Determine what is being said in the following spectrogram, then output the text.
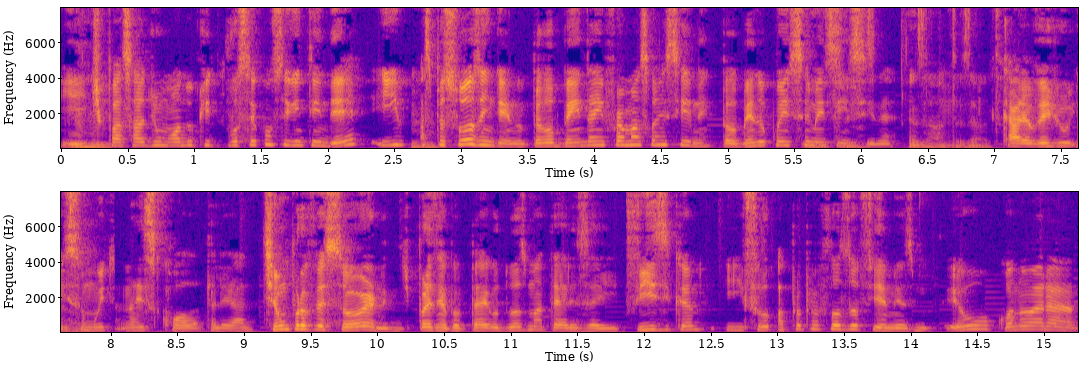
e Uhum. te passar de um modo que você consiga entender e Uhum. as pessoas entendam, pelo bem da informação em si, né? Pelo bem do conhecimento Isso, em isso. si, né? Exato, exato. Cara, eu vejo isso muito na escola, tá ligado? Tinha um professor, por exemplo, eu pego duas matérias aí, física e a própria filosofia mesmo. Eu, quando eu era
